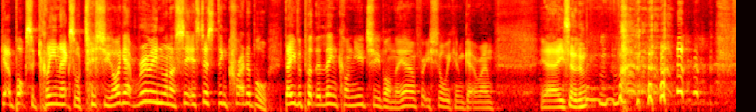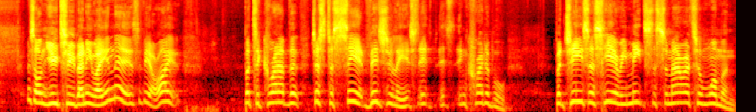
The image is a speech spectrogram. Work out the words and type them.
Get a box of Kleenex or tissue. I get ruined when I see it. It's just incredible. David put the link on YouTube on there. Yeah, I'm pretty sure we can get around. Yeah, he said, mm, mm. it's on YouTube anyway, isn't it? It'll be all right. But to grab the, just to see it visually, it's, it, it's incredible. But Jesus here, he meets the Samaritan woman.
